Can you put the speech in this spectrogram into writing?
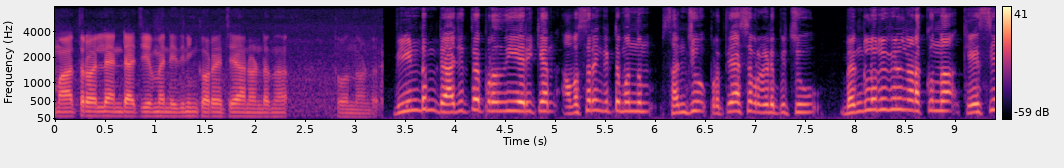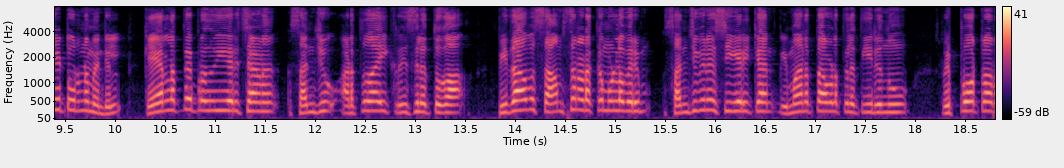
മാത്രമല്ല എന്റെ അച്ചീവ്മെന്റ് ഇതിനും കുറേ ചെയ്യാനുണ്ടെന്ന് തോന്നുന്നുണ്ട്. വീണ്ടും രാജ്യത്തെ പ്രതിനിധീകരിക്കാൻ അവസരം കിട്ടുമെന്നും സഞ്ജു പ്രത്യാശ പ്രകടിപ്പിച്ചു. ബംഗളൂരുവിൽ നടക്കുന്ന കെ സി എ ടൂർണമെന്റിൽ കേരളത്തെ പ്രതിനിധീകരിച്ചാണ് സഞ്ജു അടുത്തതായി ക്രീസിലെത്തുക. പിതാവ് സാംസൺ അടക്കമുള്ളവരും സഞ്ജുവിനെ സ്വീകരിക്കാൻ വിമാനത്താവളത്തിലെത്തിയിരുന്നു. റിപ്പോർട്ടർ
